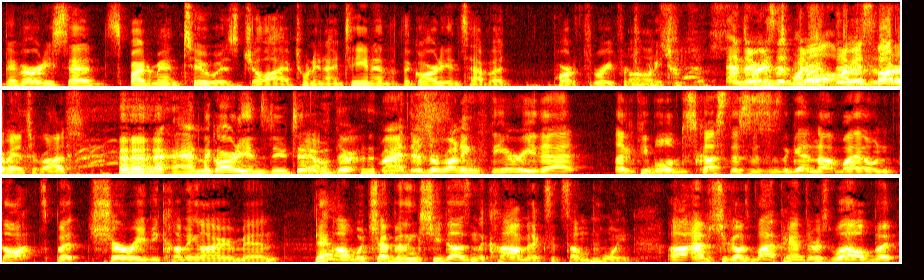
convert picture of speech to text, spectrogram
they've already said Spider-Man Two is July of 2019, and that the Guardians have a part three for Oh, 2020, Jesus. and there is a well, there I guess Spider Man survives. and the Guardians do too. Yeah. there, right. There's a running theory that like people have discussed this. This is again not my own thoughts, but Shuri becoming Iron Man, Yeah. um, which I believe she does in the comics at some point. Uh, after she becomes Black Panther as well, but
